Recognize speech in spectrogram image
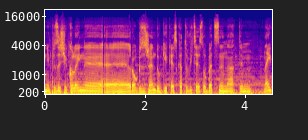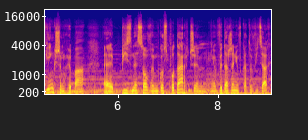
Panie prezesie, kolejny e, rok z rzędu GKS Katowice jest obecny na tym największym chyba e, biznesowym, gospodarczym wydarzeniu w Katowicach.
